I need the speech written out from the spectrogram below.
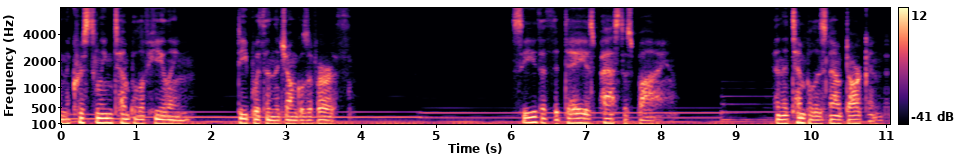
in the crystalline temple of healing deep within the jungles of earth. See that the day has passed us by, and the temple is now darkened,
